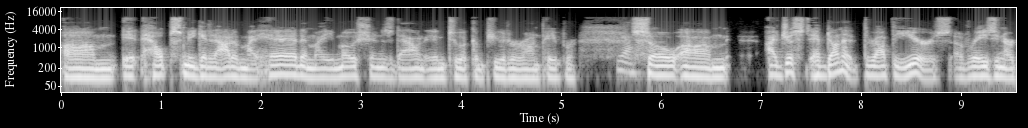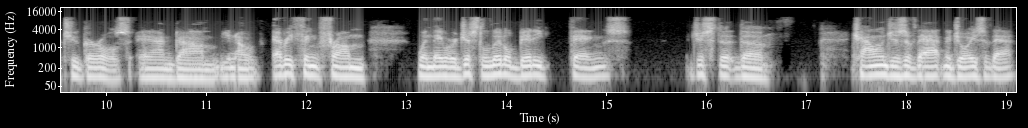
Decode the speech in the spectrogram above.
um, it helps me get it out of my head and my emotions down into a computer on paper. Yeah. So, um, I just have done it throughout the years of raising our two girls and, um, you know, everything from when they were just little bitty things, just the, the challenges of that and the joys of that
